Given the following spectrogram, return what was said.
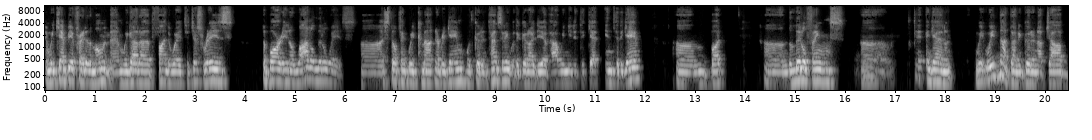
and we can't be afraid of the moment, man. We gotta find a way to just raise the bar in a lot of little ways. Uh, I still think we've come out in every game with good intensity, with a good idea of how we needed to get into the game. Um, but um, the little things. Um, again, we, we've not done a good enough job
